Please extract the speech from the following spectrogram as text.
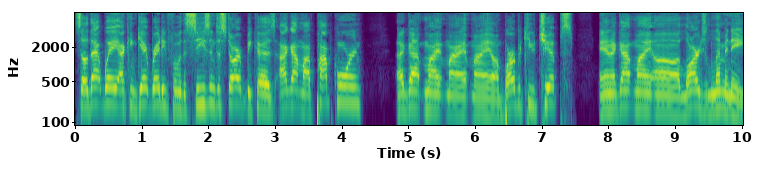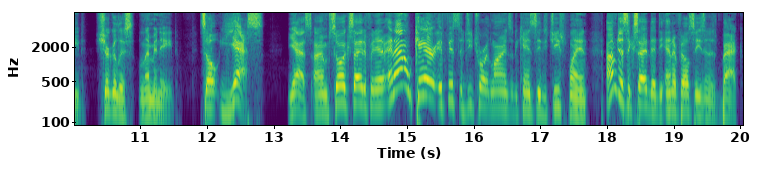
so that way I can get ready for the season to start because I got my popcorn, I got my my my uh, barbecue chips, and I got my uh, large lemonade, sugarless lemonade. So yes, yes, I'm so excited for the and I don't care if it's the Detroit Lions or the Kansas City Chiefs playing. I'm just excited that the NFL season is back.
